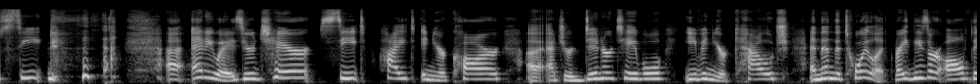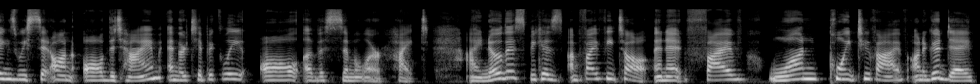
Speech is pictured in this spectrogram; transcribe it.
seat. uh, anyways, your chair seat height in your car, uh, at your dinner table, even your couch, and then the toilet, right? These are all things we sit on all the time, and they're typically all of a similar height. I know this because I'm five feet tall, and at five one point two five on a good day,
